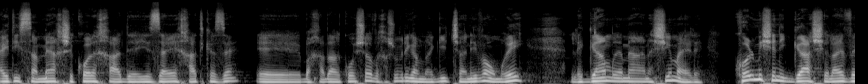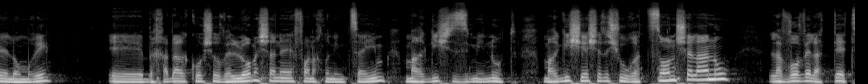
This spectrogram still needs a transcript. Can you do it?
הייתי שמח שכל אחד אה, יזהה אחד כזה אה, בחדר כושר, וחשוב לי גם להגיד שאני ועמרי לגמרי מהאנשים האלה. כל מי שניגש אליי ואל עמרי, אה, בחדר כושר, ולא משנה איפה אנחנו נמצאים, מרגיש זמינות. מרגיש שיש איזשהו רצון שלנו לבוא ולתת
